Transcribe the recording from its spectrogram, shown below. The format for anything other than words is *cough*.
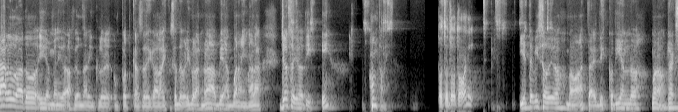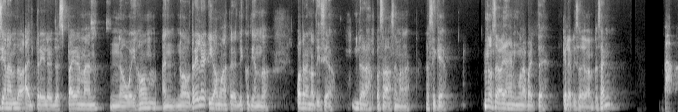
Saludos a todos y bienvenidos a Film Not Included, un podcast dedicado a la discusión de películas nuevas, viejas, buenas y malas. Yo soy Oti y junto a mí. Toto Tony. Y este episodio vamos a estar discutiendo, bueno, reaccionando al trailer de Spider-Man No Way Home, el nuevo trailer, y vamos a estar discutiendo otras noticias de las pasadas semanas. Así que no se vayan a ninguna parte, que el episodio va a empezar. Ah.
